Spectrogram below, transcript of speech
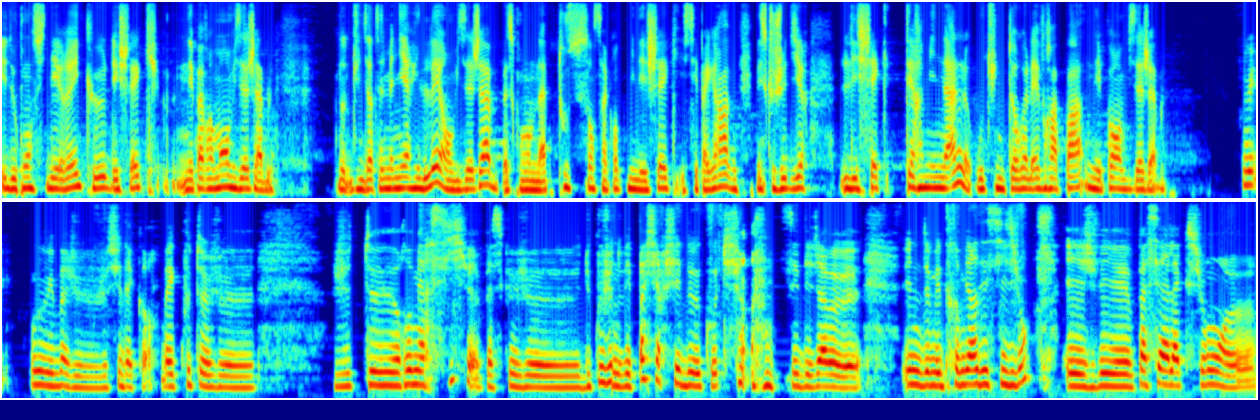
Et de considérer que l'échec n'est pas vraiment envisageable d'une certaine manière, il l'est envisageable parce qu'on a tous 150 000 échecs et c'est pas grave. Mais ce que je veux dire, l'échec terminal où tu ne te relèveras pas n'est pas envisageable. Oui, oui, oui bah je, je suis d'accord. Bah écoute, je je te remercie parce que je, du coup, je ne vais pas chercher de coach. C'est déjà euh, une de mes premières décisions et je vais passer à l'action euh,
